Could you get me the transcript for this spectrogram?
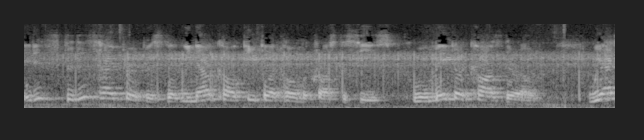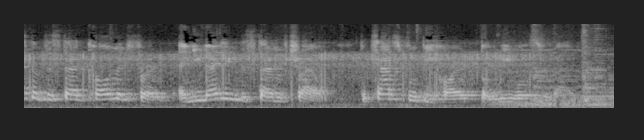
It is to this high purpose that we now call people at home across the seas, who will make our cause their own. We ask them to stand calm and firm and united in this time of trial. The task will be hard, but we will survive.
